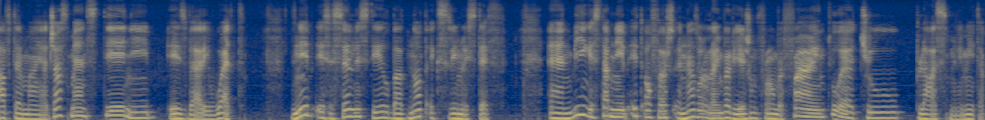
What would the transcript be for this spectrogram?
After my adjustments, the nib is very wet. The nib is a stainless steel but not extremely stiff. And being a stub nib, it offers a natural line variation from a fine to a 2 plus millimeter.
